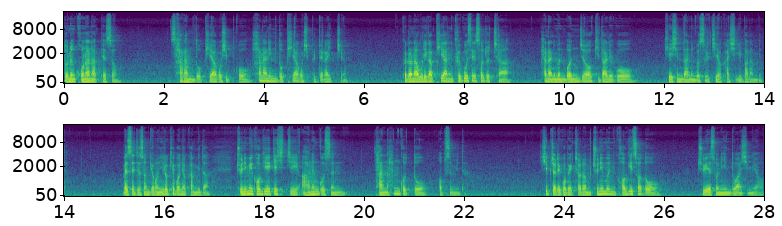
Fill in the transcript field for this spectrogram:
또는 고난 앞에서 사람도 피하고 싶고 하나님도 피하고 싶을 때가 있죠. 그러나 우리가 피한 그곳에서조차 하나님은 먼저 기다리고 계신다는 것을 기억하시기 바랍니다. 메시지 성경은 이렇게 번역합니다. 주님이 거기에 계시지 않은 곳은 단 한 곳도 없습니다. 10절의 고백처럼 주님은 거기서도 주의 손이 인도하시며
